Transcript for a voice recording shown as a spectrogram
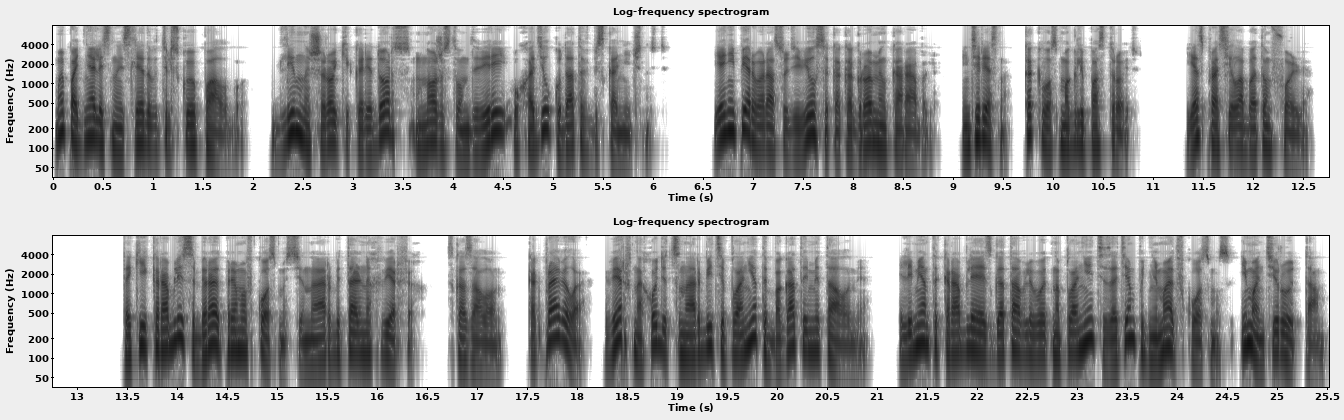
Мы поднялись на исследовательскую палубу. Длинный широкий коридор с множеством дверей уходил куда-то в бесконечность. Я не первый раз удивился, как огромен корабль. Интересно, как его смогли построить? Я спросил об этом Фолли. «Такие корабли собирают прямо в космосе, на орбитальных верфях», — сказал он. «Как правило, верфь находится на орбите планеты, богатой металлами. Элементы корабля изготавливают на планете, затем поднимают в космос и монтируют там.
